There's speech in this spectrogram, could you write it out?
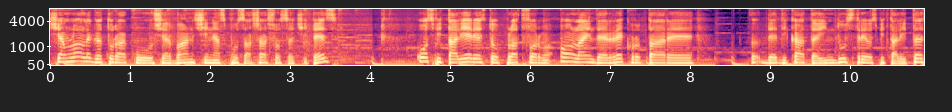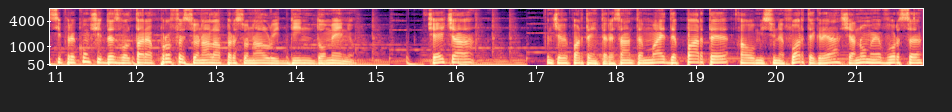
și am luat legătura cu Șerban și ne-a spus așa și o să citez. Ospitalier este o platformă online de recrutare uh, dedicată industriei ospitalității, precum și dezvoltarea profesională a personalului din domeniu. Și aici începe partea interesantă. Mai departe au o misiune foarte grea și anume vor să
